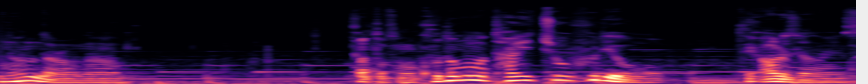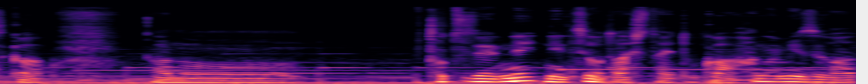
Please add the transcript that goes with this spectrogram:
なんだろうな。あとその子供の体調不良ってあるじゃないですか。あの突然ね熱を出したりとか鼻水が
